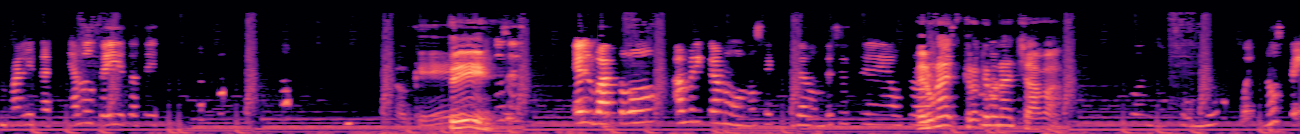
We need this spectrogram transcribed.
normal y la niña los ve y es así. Ok. Sí. Entonces, el vato americano, no sé de dónde es este otro. Era una, creo que era una chava. pues, No sé, no sé,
